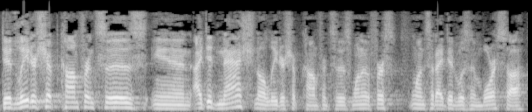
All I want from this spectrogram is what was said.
did leadership conferences in, I did national leadership conferences. One of the first ones that I did was in Warsaw,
